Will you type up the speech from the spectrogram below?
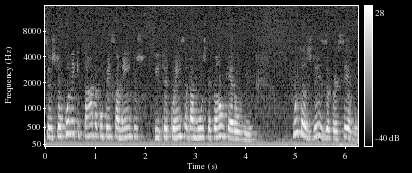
se eu estou conectada com pensamentos e frequência da música que eu não quero ouvir. Muitas vezes eu percebo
